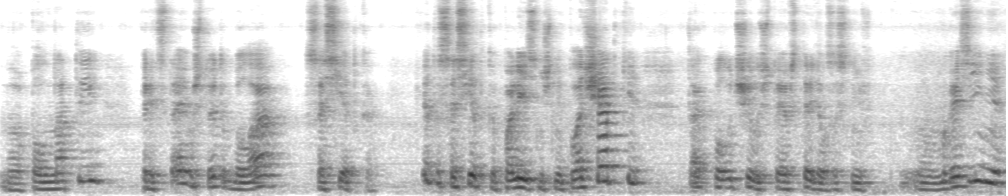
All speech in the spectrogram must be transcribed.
э, полноты представим, что это была соседка. Это соседка по лестничной площадке. Так получилось, что я встретился с ней в магазине.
